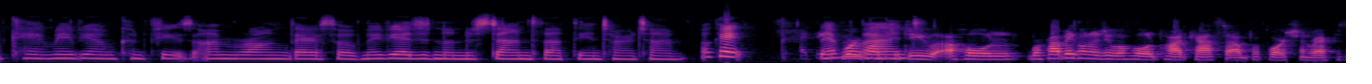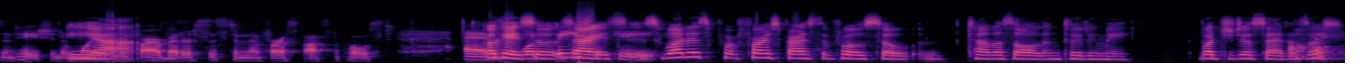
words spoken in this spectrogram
okay. Maybe I'm confused. I'm wrong there. So maybe I didn't understand that the entire time. Okay, I think never we're going to do a whole, we're probably going to do a whole podcast on proportional representation and why it's Yeah. a far better system than first past the post. Um, Okay, so sorry. s- basically, s- What is first past the post? So tell us all, including me. What you just said, is it?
